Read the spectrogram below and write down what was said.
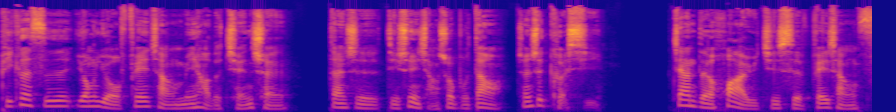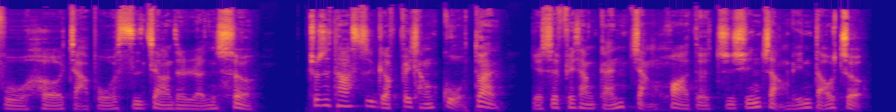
皮克斯拥有非常美好的前程，但是迪士尼享受不到，真是可惜。”这样的话语其实非常符合贾伯斯这样的人设，就是他是一个非常果断，也是非常敢讲话的执行长领导者。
